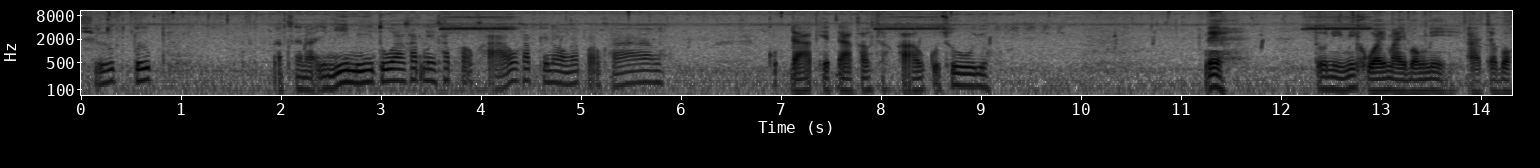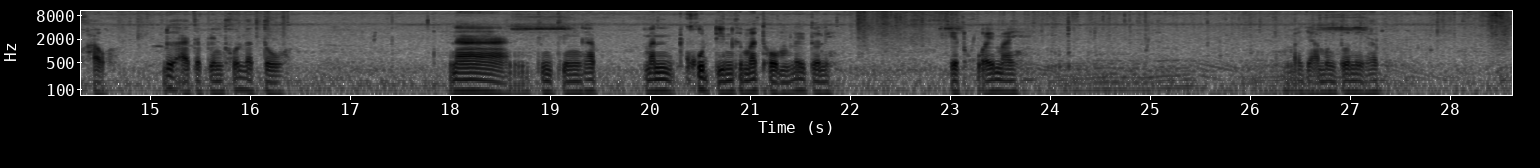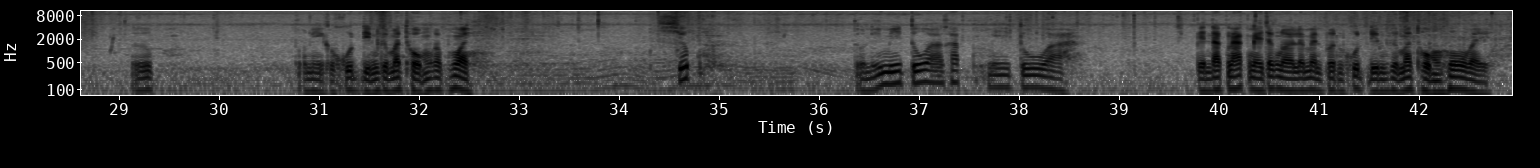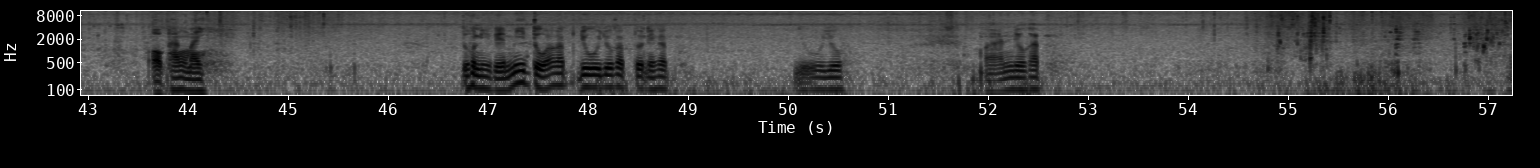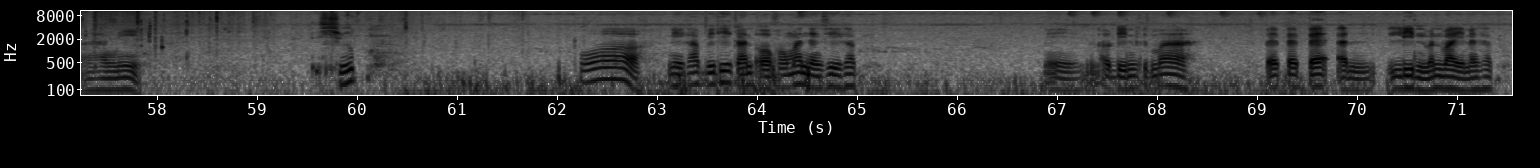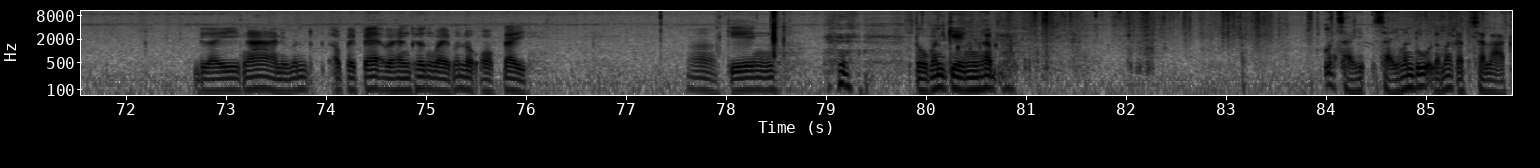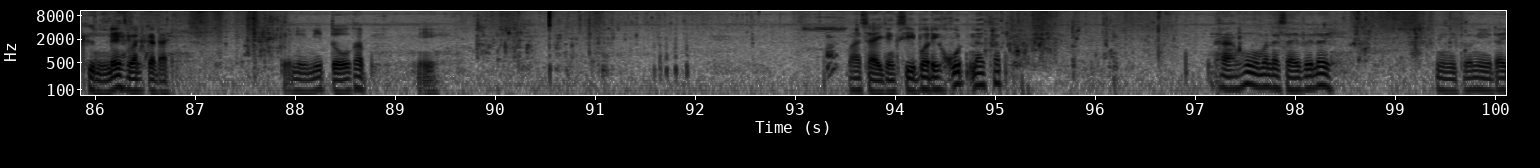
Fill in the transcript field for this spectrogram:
ชึบปึ๊บลักษณะอย่างนี้มีตัวครับนี่ครับขาวๆครับพี่น้องครับขาวๆกดดากเห็ดดากขาวขาวกูชูอยู่นี่ตัวนี้มีขวายใหม่บองนี่อาจจะบอกเขาหรืออาจจะเป็นคนละตัวน่าจริง ๆครับ มันขุดดินขึ้นมาถมเลยตัวนี้ เห็ดขวยใหม่ มายามเมืองตัวนี้ครับอึบตัวนี้ก็ขุดดินขึ้นมาถมครับห้วยชึบตัวนี้มีตัวครับ มีตัว เป็นนักๆเนี่ยจังหน่อยแล้วแม่นเพิ่นขุดดินขึ้นมาถมหู้ไว้ออกทางไหมตัวนี้ก็มีตัวครับอยู่อยู่ครับตัวนี้ครับ อยู่อยู่หมานอยู่ครับมา ทางนี้ชึบว้านี่ครับวิธีการออกของมันอย่างซี่ครับ นี่เอาดินขึ้นมาแปะแปะแปะอันลินมันไว้นะครับ เดือยง่านี่มันเอาไปแปะไว้ทางเทิงไว้มันเราออกได้เก่งตัวมันเก่งครับ มันใส่ใส่มันดุแล้วมันก็ฉลาดขึ้นเด้มันก็ได้ ตัวนี้มีโตครับนี่มาใส่อย่างสีบริคุดนะครับ หาหูมันละใส่ไปเลยนี่ตัวนี้ได้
